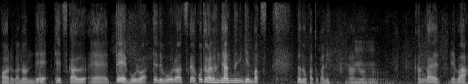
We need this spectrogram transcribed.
ファールがなんで手使う、えー手ボールは手でボールを扱うことがなんであんなに厳罰なのかとかねあの、考えれば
